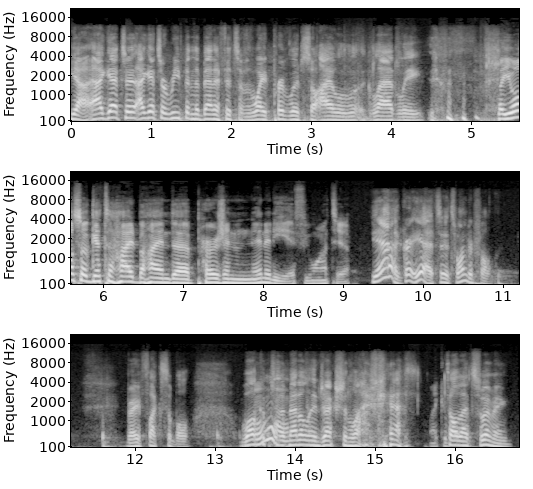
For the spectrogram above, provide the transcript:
Yeah, I get to. I get to reap in the benefits of white privilege, so I will gladly. but you also get to hide behind uh, Persianity if you want to. Yeah, great. Yeah, it's it's wonderful. Very flexible. Welcome to the. Metal Injection Livecast. Like it's all that swimming.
